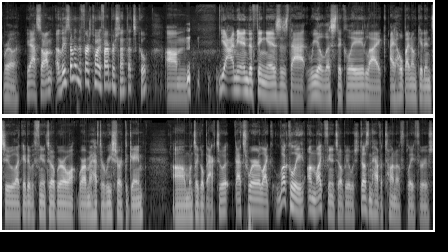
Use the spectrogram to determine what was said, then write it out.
Really? Yeah. So I'm at least I'm in the first twenty five percent. That's cool. Um, yeah. I mean, and the thing is, is that realistically, like, I hope I don't get into like I did with Phoenotopia, where I'm gonna have to restart the game. Um, once I go back to it, that's where like luckily, unlike Phoenotopia, which doesn't have a ton of playthroughs,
